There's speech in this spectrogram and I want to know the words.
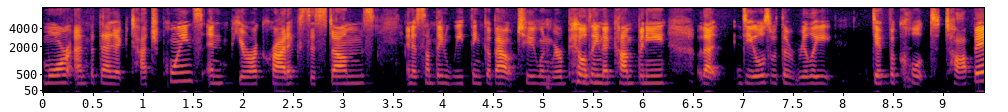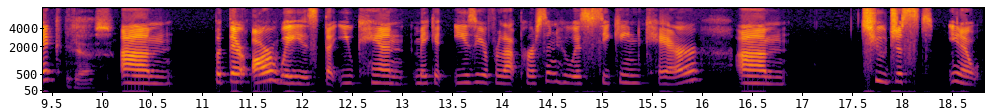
more empathetic touch points in bureaucratic systems. And it's something we think about too when we're building a company that deals with a really difficult topic. Yes. um, but there are ways that you can make it easier for that person who is seeking care um, to just, you know,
